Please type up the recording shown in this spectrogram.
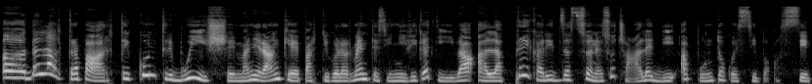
Uh, dall'altra parte contribuisce in maniera anche particolarmente significativa alla precarizzazione sociale di appunto questi posti.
